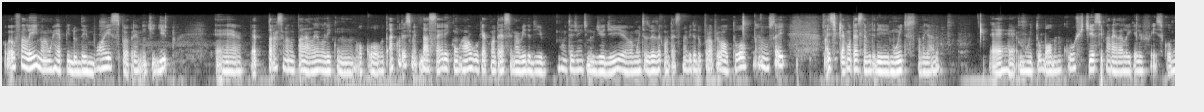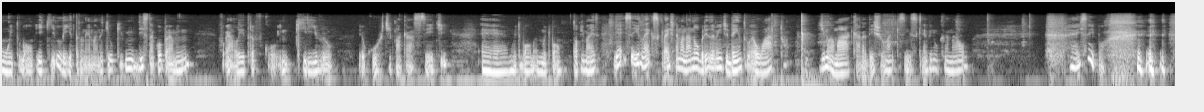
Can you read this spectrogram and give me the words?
Como eu falei, não é um rap do The Boys propriamente dito. É, é traçando um paralelo ali com o acontecimento da série com algo que acontece na vida de muita gente no dia a dia, ou muitas vezes acontece na vida do próprio autor, né? não sei, mas que acontece na vida de muitos, tá ligado? É muito bom, mano. Curti esse paralelo aí que ele fez, ficou muito bom. E que letra, né, mano? Que o que me destacou para mim foi a letra, ficou incrível. Eu curti pra cacete. É muito bom, mano, muito bom. Top demais. E é isso aí, Lex Clash, né, mano? A nobreza vem de dentro, é o ato de mamar, cara. Deixa o like, se inscreve no canal. É isso aí, pô.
